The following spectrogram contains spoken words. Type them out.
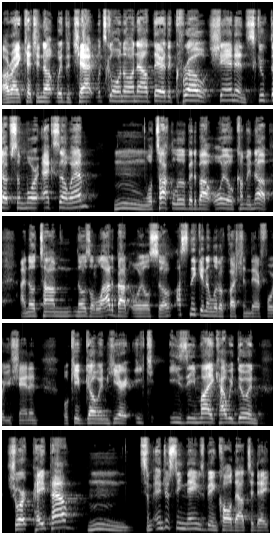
All right, catching up with the chat. What's going on out there? The Crow, Shannon, scooped up some more XOM. Hmm, we'll talk a little bit about oil coming up. I know Tom knows a lot about oil, so I'll sneak in a little question there for you, Shannon. We'll keep going here. E- Easy Mike, how we doing? Short PayPal? Hmm, some interesting names being called out today.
